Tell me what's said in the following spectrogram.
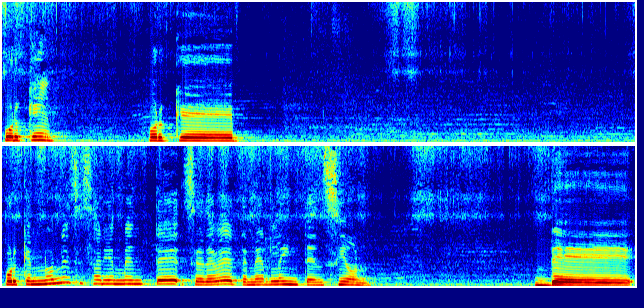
¿Por qué? Porque, porque no necesariamente se debe de tener la intención de,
